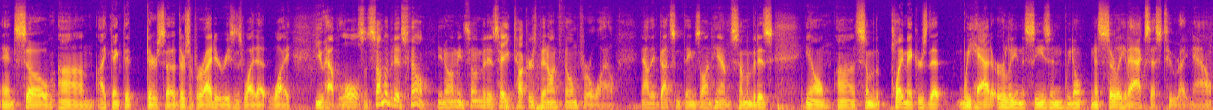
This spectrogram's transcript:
And so um, I think that there's a, there's a variety of reasons why that why you have lulls, and some of it is film. You know, I mean, some of it is hey, Tucker's been on film for a while. Now they've got some things on him. Some of it is, you know, uh, some of the playmakers that we had early in the season we don't necessarily have access to right now.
